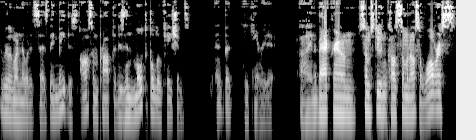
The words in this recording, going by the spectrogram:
I really want to know what it says. They made this awesome prop that is in multiple locations, but you can't read it. Uh, in the background, some student calls someone else a walrus,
